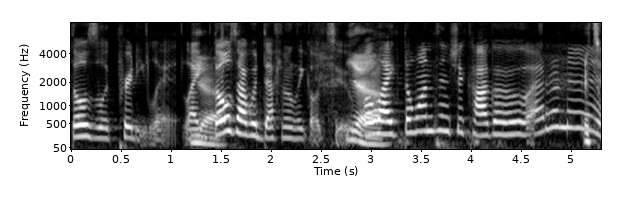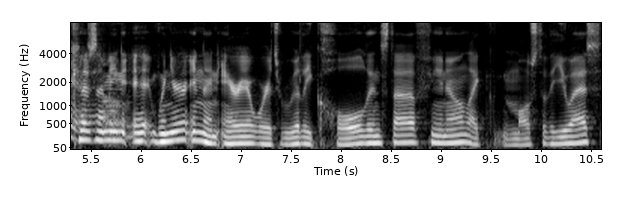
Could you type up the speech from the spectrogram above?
those look pretty lit. Like Yeah. those I would definitely go to. Yeah. but like the ones in Chicago, I don't know. It's because, I mean, it, when you're in an area where it's really cold and stuff, you know, like most of the US,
